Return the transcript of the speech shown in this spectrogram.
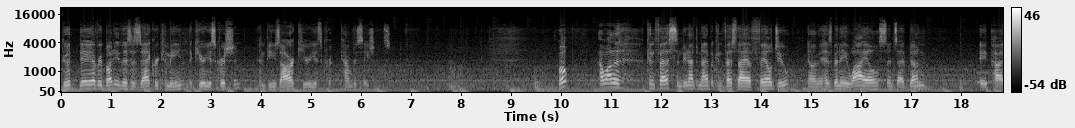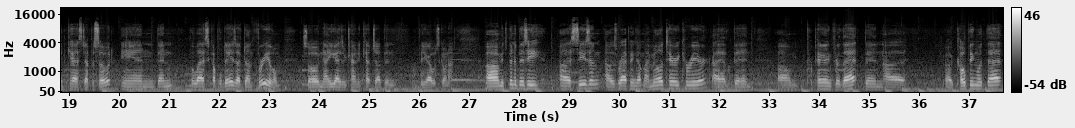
Good day, everybody. This is Zachary Kameen, the Curious Christian, and these are Curious Conversations. Well, I want to confess and do not deny, but confess that I have failed you. Um, it has been a while since I've done a podcast episode, and then the last couple days I've done three of them. So now you guys are trying to catch up and figure out what's going on. Um, it's been a busy uh, season. I was wrapping up my military career. I have been um, preparing for that, been uh, uh, coping with that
